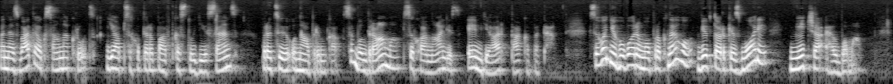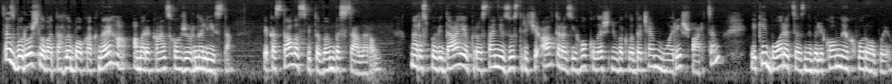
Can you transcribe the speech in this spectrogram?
Мене звати Оксана Круц. Я психотерапевтка студії Сенс. Працюю у напрямках символдрама, психоаналіз, EMDR та КПТ. Сьогодні говоримо про книгу Вівторки з морі Міча Елбома. Це зворушлива та глибока книга американського журналіста, яка стала світовим бестселером. Вона розповідає про останні зустрічі автора з його колишнім викладачем Морі Шварцем, який бореться з невиліковною хворобою,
